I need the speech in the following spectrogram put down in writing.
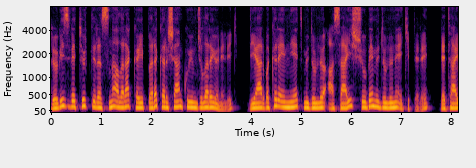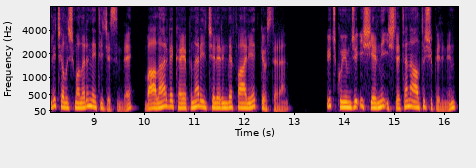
döviz ve Türk lirasını alarak kayıplara karışan kuyumculara yönelik, Diyarbakır Emniyet Müdürlüğü Asayiş Şube Müdürlüğü'nü ekipleri, detaylı çalışmaları neticesinde, Bağlar ve Kayapınar ilçelerinde faaliyet gösteren, 3 kuyumcu iş yerini işleten 6 şüphelinin,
